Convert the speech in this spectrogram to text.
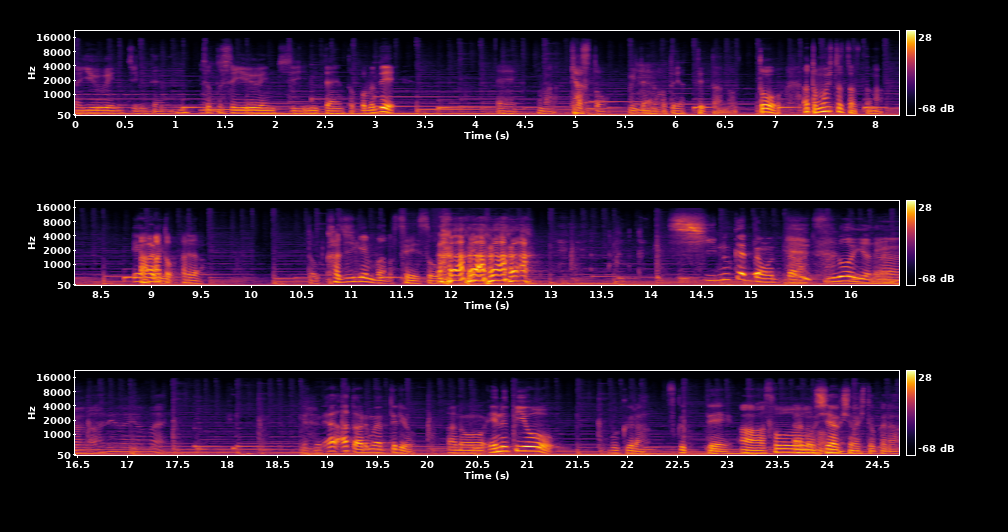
遊園地みたいなね、ちょっとした遊園地みたいなところで、えーまあ、キャストみたいなことやってたのと、あともう一つあったな。ああとあれだ。と火事現場の清掃。死ぬかと思ったわ。すごいよね。あれはやばい。ああとあれもやってるよ。あの NPO 僕ら作ってああそうあの市役所の人から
